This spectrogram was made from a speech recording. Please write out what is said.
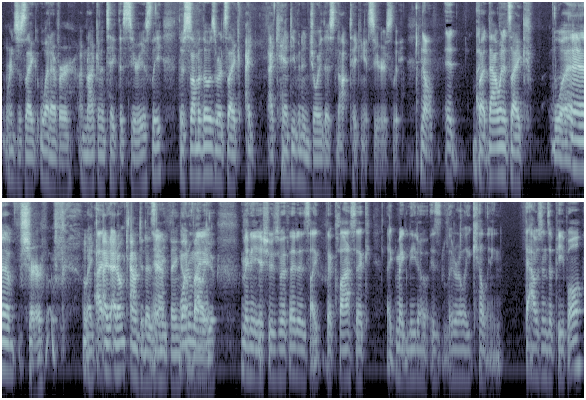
where it's just like whatever. I'm not going to take this seriously. There's some of those where it's like I I can't even enjoy this not taking it seriously. No, it. But that one it's like well, sure. like I, I- I, don't count it as Yeah. anything One of of my- value. Many issues with it is like the classic, like Magneto is literally killing thousands of people,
